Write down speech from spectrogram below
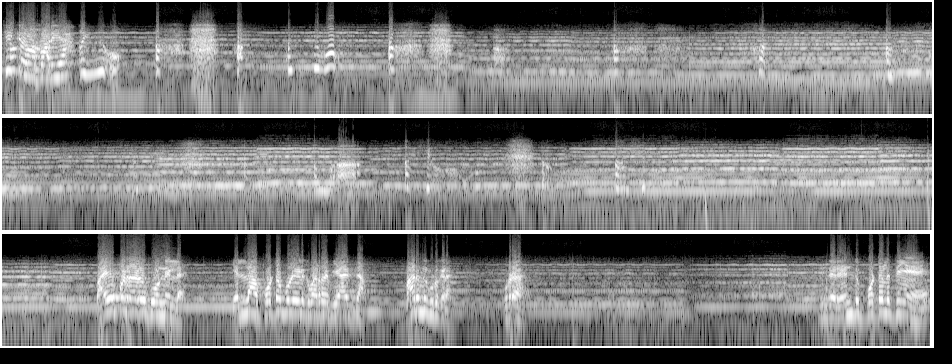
சீக்கிரமா பாரியா. ஐயோ. ஐயோ. பயப்படுற அளவுக்கு ஒண்ணு இல்ல. எல்லா பொட்ட பிள்ளைகளுக்கு வர்ற வியாதி தான். மருந்து கொடுக்குறேன். குடுறா. இந்த ரெண்டு பொட்டலத்தையும்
